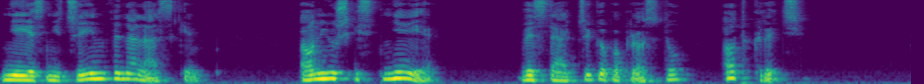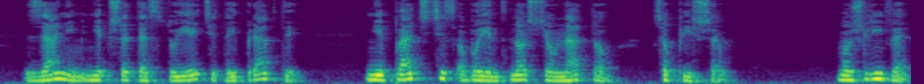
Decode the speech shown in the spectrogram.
nie jest niczyim wynalazkiem. On już istnieje. Wystarczy go po prostu odkryć. Zanim nie przetestujecie tej prawdy, nie patrzcie z obojętnością na to, co piszę. Możliwe,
